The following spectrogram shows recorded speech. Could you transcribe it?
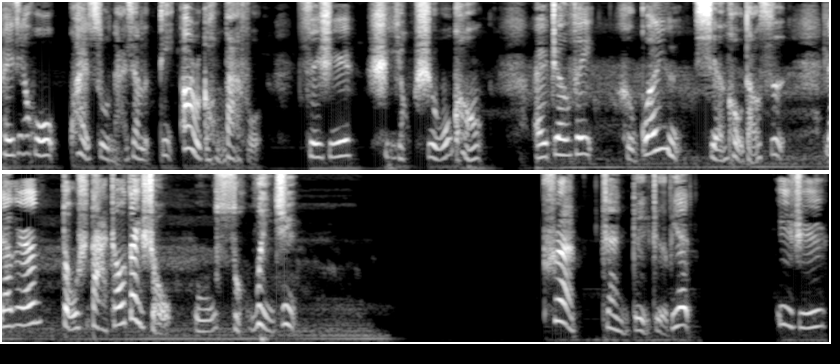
裴擒虎快速拿下了第二个红 buff，此时是有恃无恐。而张飞和关羽先后到四，两个人都是大招在手，无所畏惧。Prime 战队这边一直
